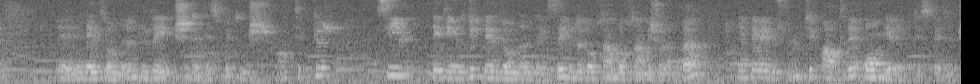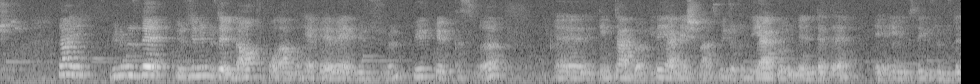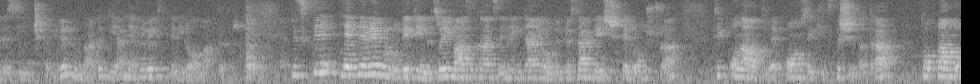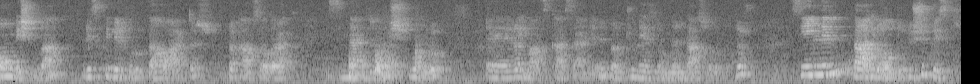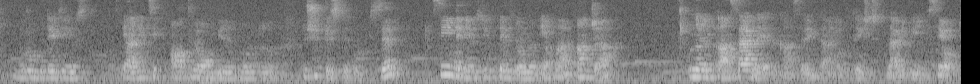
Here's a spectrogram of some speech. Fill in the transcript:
e, lezyonların %70'inde tespit edilmiş alt tiptir. Sil dediğimiz cilt lezyonlarında ise %90-95 oranında HPV virüsünün tip 6 ve 11'i tespit edilmiştir. Yani günümüzde 120'nin üzerinde alt tip olan bu HPV virüsünün büyük bir kısmı e, genital bölgede yerleşmez. Vücudun diğer bölümlerinde de e, elimizde, yüzümüzde de sil çıkabilir. Bunlar da diğer HPV tipleriyle olmaktadır. Riskli HPV grubu dediğimiz rahim ağzı kanserine giden yolda hücresel değişiklikleri oluşturan tip 16 ve 18 dışında da toplamda 15'i bulan riskli bir grup daha vardır. Rakamsal olarak isimlendirilmiş bu grup e, rahim ağzı kanserlerinin öncül lezyonlarından sorumludur. Sihirlerin dahil olduğu düşük risk grubu dediğimiz yani tip 6 ve 11'in bulunduğu düşük riskli grup ise sihir dediğimiz cilt lezyonlarını yapar ancak bunların kanserle ya da kansere giden yolu değişikliklerle bir ilgisi yoktur.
